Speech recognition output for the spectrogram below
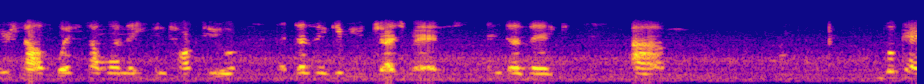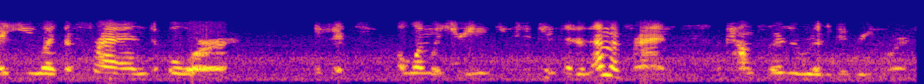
yourself with someone that you can talk to that doesn't give you judgment and doesn't um, look at you as a friend or if it's a one way street you should consider them a friend. A counselor is a really good resource.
